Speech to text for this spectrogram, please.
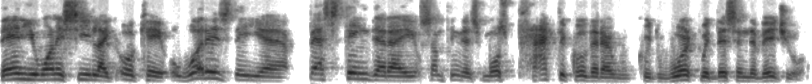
then you want to see like okay what is the uh, best thing that i something that's most practical that i could work with this individual?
